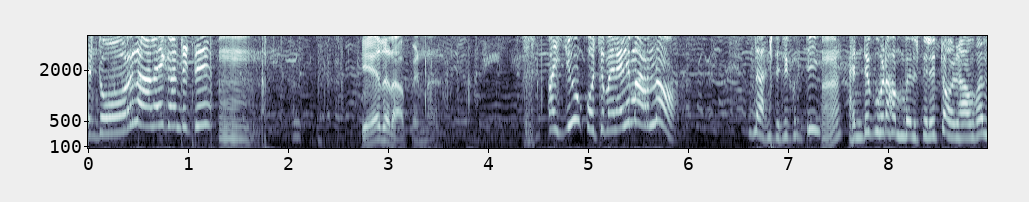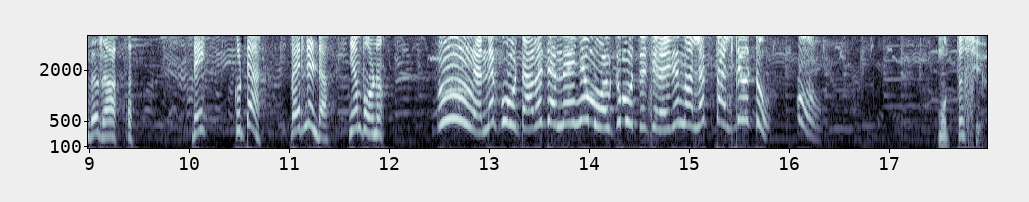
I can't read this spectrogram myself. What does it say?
എന്തോരം നാളെ കണ്ടിട്ട്. ഏതടാ പെണ്ണ്? അയ്യോ കൊച്ചു മുതലാളി മറന്നോ? നന്ദിനിക്കുട്ടി കുട്ടി എന്റെ കൂടെ അമ്പലത്തിൽ തൊഴാൻ വന്നതാ. ഡേ കുട്ടാ വരുന്നുണ്ടോ ഞാൻ പോണു. എന്നെ കൂട്ടാതെ ചെന്ന് കഴിഞ്ഞാൽ മോൾക്ക് മുത്തശ്ശി നല്ല തല്ല് കിട്ടു. മുത്തശ്ശിയോ?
